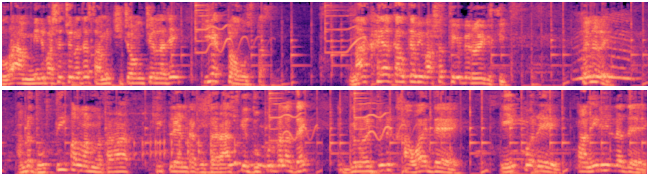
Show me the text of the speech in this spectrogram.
তোরা আম্মির বাসায় চলে যাস আমি চিচং চলে যাই কি একটা অবস্থা? না খায়া কালকে আমি বাসার থেকে বের হয়ে গেছি। তাই না রে? আমরা ধরতেই পারলাম না তারা কি প্ল্যানটা করছে? আর আজকে দুপুর বেলা দেখ আরেকজনে খাওয়ায় দেয় এই করে পানির হিল্লা দেয়।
